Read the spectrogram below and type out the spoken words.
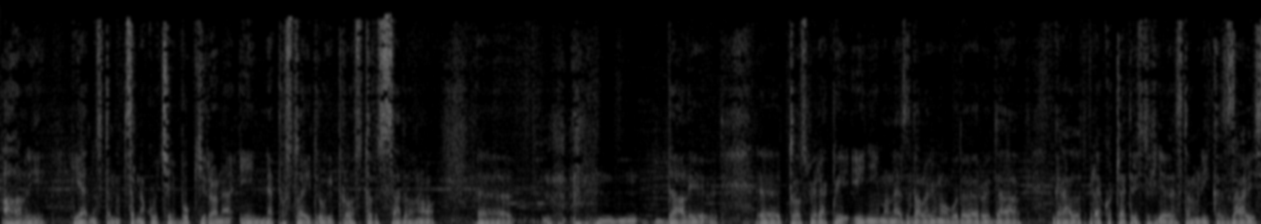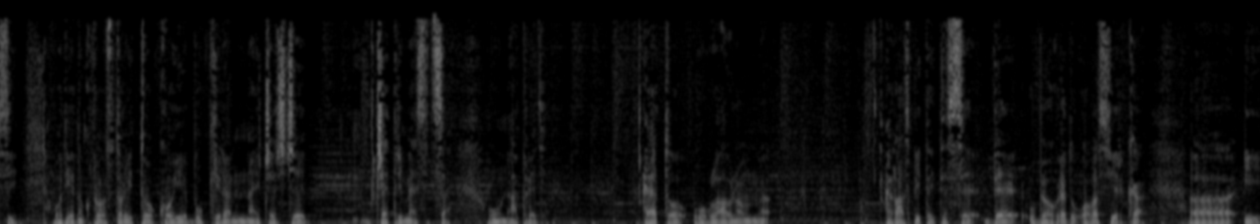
ali jednostavno Crna kuća je bukirana i ne postoji drugi prostor. Sad ono uh, da li to smo rekli i njima ne znam da li mogu da veruju da grad od preko 400.000 stanovnika zavisi od jednog prostora i to koji je bukiran najčešće 4 meseca unapred. Eto uglavnom raspitajte se gde u Beogradu ova svirka uh, i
